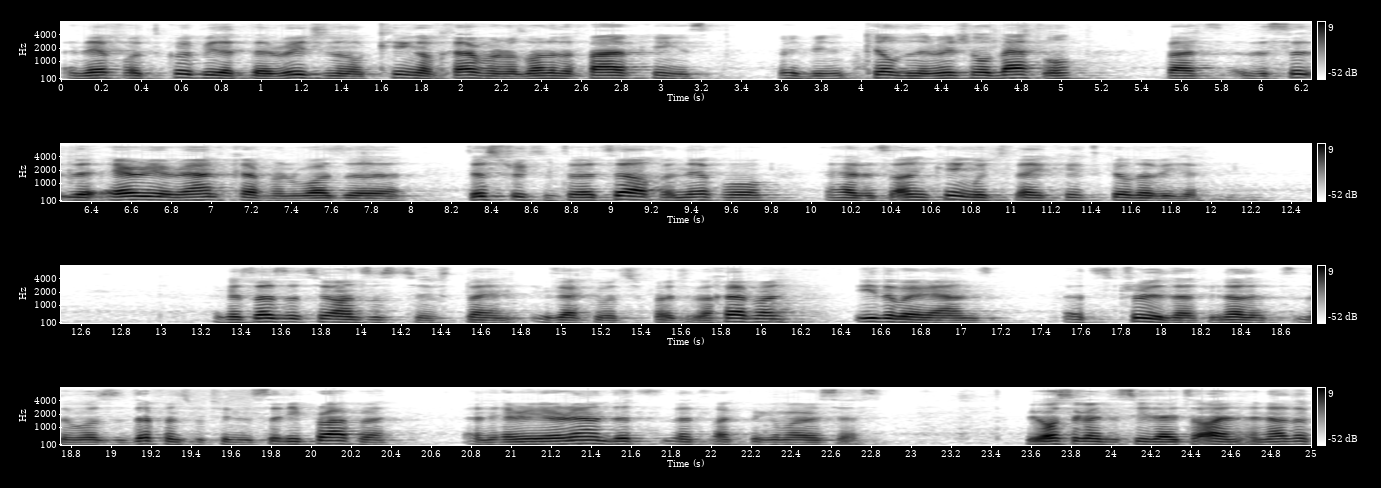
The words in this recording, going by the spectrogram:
and therefore it could be that the original king of Hebron was one of the five kings who had been killed in the original battle, but the, the area around Hebron was a district unto itself, and therefore it had its own king, which they killed over here. Guess those are two answers to explain exactly what's referred to by Hebron. Either way around, it's true that we know that there was a difference between the city proper and the area around it, that like the Gemara says. We're also going to see later on another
